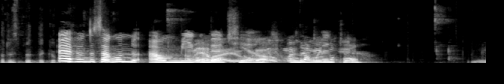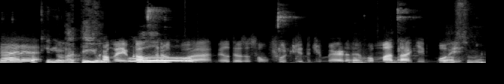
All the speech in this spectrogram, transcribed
3 PT que eu É, se algum amigo Ah, meu eu- tinha eu- o mas tá número do muito Ventura. Não, Cara. Matei um. Calma aí, o carro trancou. Ah, meu Deus, eu sou um fudido de merda, né? Vamos matar aqui, morri. Próximo.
